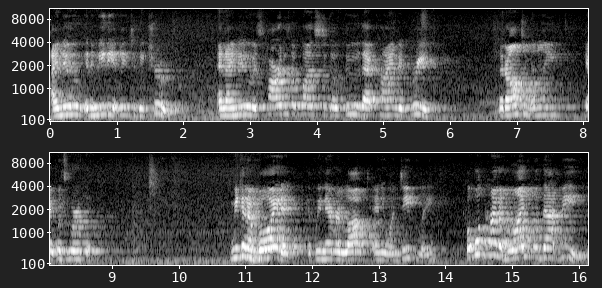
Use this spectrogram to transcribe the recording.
I knew it immediately to be true, and I knew as hard as it was to go through that kind of grief, that ultimately it was worth it. We can avoid it if we never loved anyone deeply, but what kind of life would that be?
